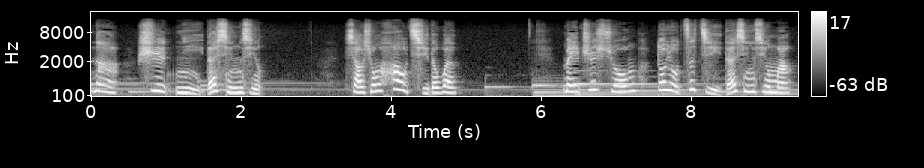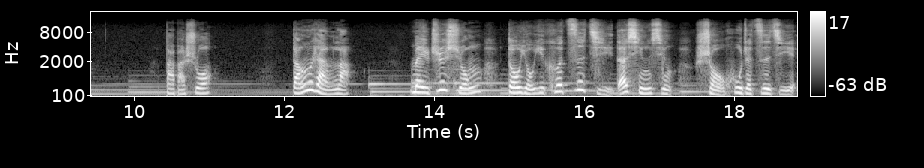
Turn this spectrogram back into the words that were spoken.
那。”是你的星星，小熊好奇地问：“每只熊都有自己的星星吗？”爸爸说：“当然了，每只熊都有一颗自己的星星，守护着自己。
